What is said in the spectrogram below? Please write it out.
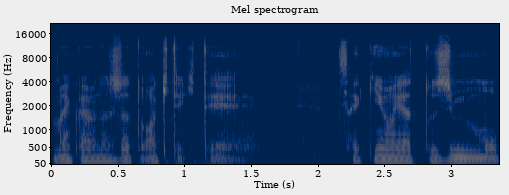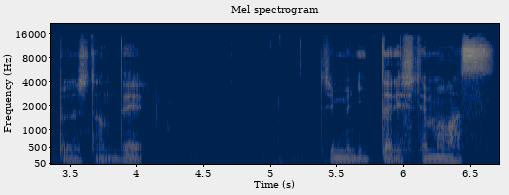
毎回同じだと飽きてきて最近はやっとジムもオープンしたんでジムに行ったりしてます。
